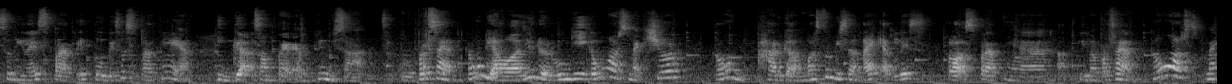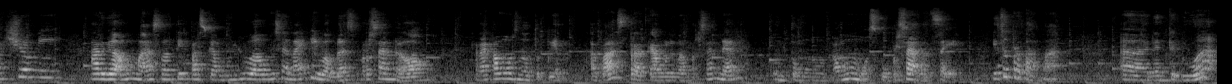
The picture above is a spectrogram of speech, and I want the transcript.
senilai spread itu. Biasa spreadnya ya 3 sampai eh, mungkin bisa 10%. Kamu di awal aja udah rugi. Kamu harus make sure kamu harga emas tuh bisa naik at least kalau spreadnya 5%. Kamu harus make sure nih harga emas nanti pas kamu jual bisa naik 15% dong. Karena kamu harus nutupin apa spread kamu 5% dan untung kamu mau 10% let's say. Itu pertama. Uh, dan kedua,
